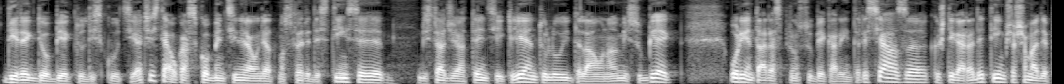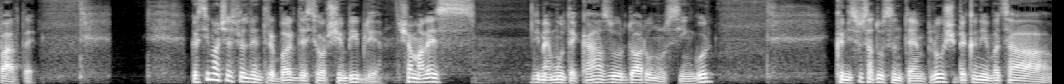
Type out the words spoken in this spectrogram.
direct de obiectul discuției. Acestea au ca scop menținerea unei atmosfere destinse, distragerea atenției clientului de la un anumit subiect, orientarea spre un subiect care interesează, câștigarea de timp și așa mai departe. Găsim acest fel de întrebări deseori și în Biblie și am ales din mai multe cazuri doar unul singur, când Isus a dus în templu și pe când învăța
